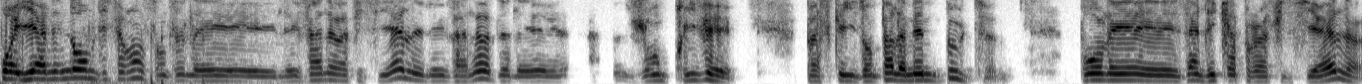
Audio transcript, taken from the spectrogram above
Bon, il y a une énorme différence entre les, les valeurs officielles et les valeurs de les gens privés, parce qu'ils n'ont pas le même but. Pour les indicateurs officiels,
